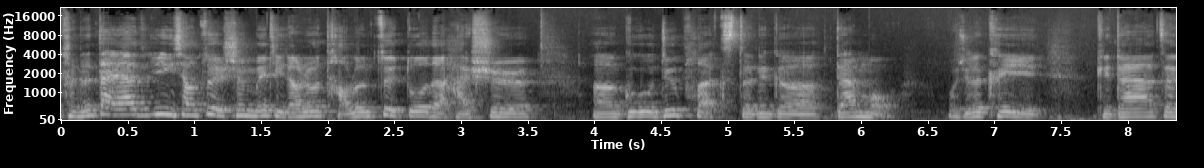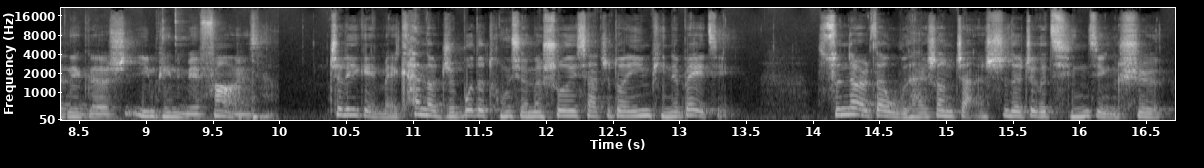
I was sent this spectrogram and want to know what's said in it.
可能大家印象最深、媒体当中讨论最多的还是呃 Google Duplex 的那个 demo。我觉得可以给大家在那个音频里面放一下。这里给没看到直播的同学们说一下这段音频的背景。孙奈尔在舞台上展示的这个情景是。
